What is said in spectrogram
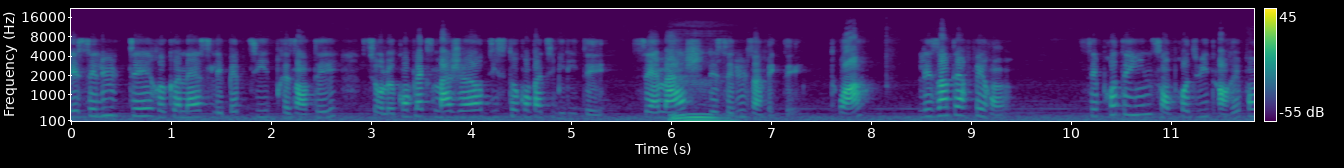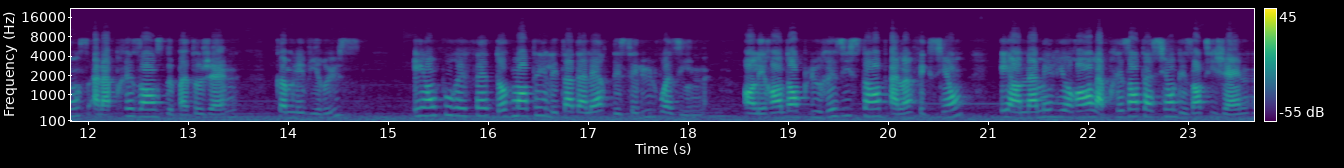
Les cellules T reconnaissent les peptides présentés sur le complexe majeur d'histocompatibilité, CMH, des cellules infectées. 3. Les interférons. Ces protéines sont produites en réponse à la présence de pathogènes, comme les virus, et ont pour effet d'augmenter l'état d'alerte des cellules voisines, en les rendant plus résistantes à l'infection et en améliorant la présentation des antigènes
